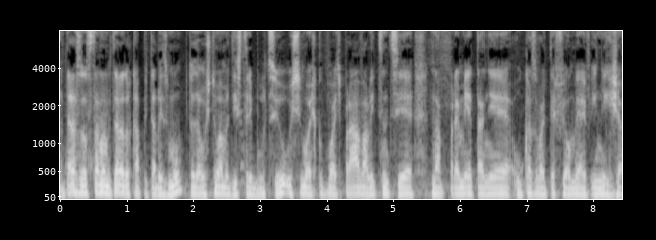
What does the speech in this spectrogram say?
A teraz sa dostávame teda do kapitalizmu, teda už tu máme distribúciu, už si môžeš kupovať práva, licencie na premietanie, ukazovať tie filmy aj v iných uh,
